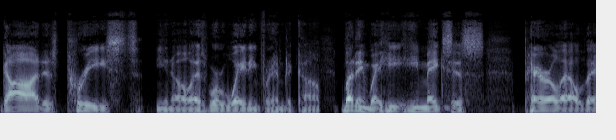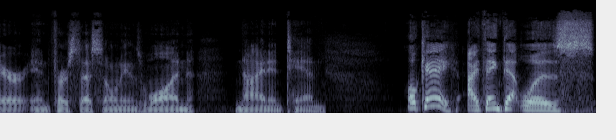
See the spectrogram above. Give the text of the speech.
God as priests, you know, as we're waiting for him to come. But anyway, he, he makes this parallel there in 1 Thessalonians 1 9 and 10. Okay, I think that was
